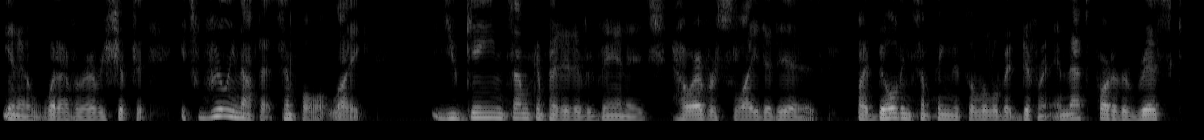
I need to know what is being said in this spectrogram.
you know whatever every ship should. It's really not that simple. Like you gain some competitive advantage, however slight it is, by building something that's a little bit different, and that's part of the risk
